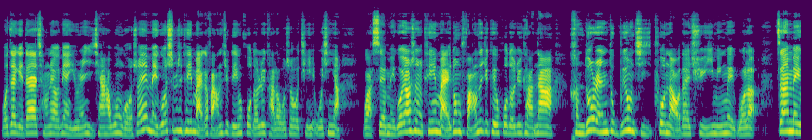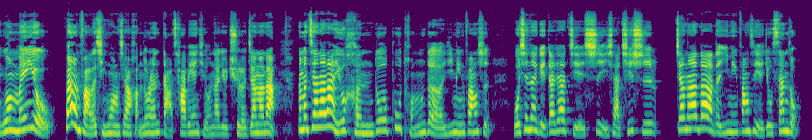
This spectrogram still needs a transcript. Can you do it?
我再给大家强调一遍，有人以前还问过，说，哎，美国是不是可以买个房子就可以获得绿卡了？我说，我提，我心想，哇塞，美国要是可以买一栋房子就可以获得绿卡，那很多人都不用挤破脑袋去移民美国了。在美国没有办法的情况下，很多人打擦边球，那就去了加拿大。那么加拿大有很多不同的移民方式，我现在给大家解释一下，其实加拿大的移民方式也就三种。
